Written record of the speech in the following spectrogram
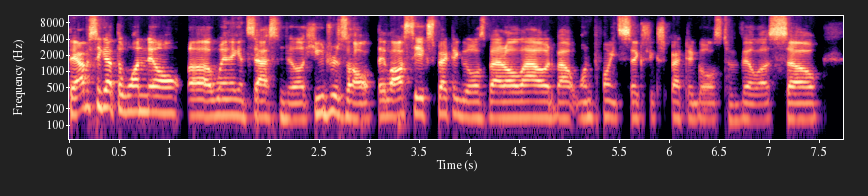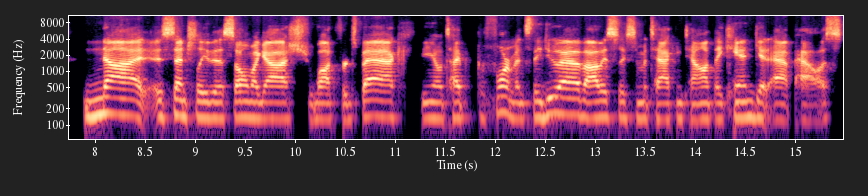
they obviously got the one 0 uh, win against Aston Villa, huge result. They lost the expected goals battle, allowed about 1.6 expected goals to Villa. So not essentially this oh my gosh watford's back you know type of performance they do have obviously some attacking talent they can get at palace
